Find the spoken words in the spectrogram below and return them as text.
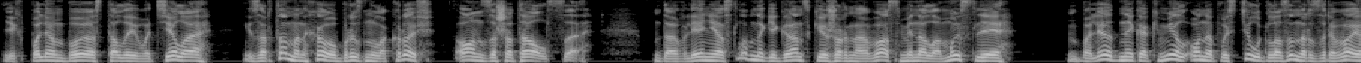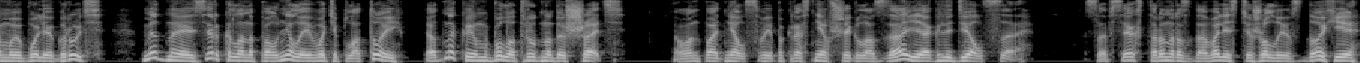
Их полем боя стало его тело, изо рта Манхао брызнула кровь, он зашатался. Давление, словно гигантский жернова, сминало мысли. Бледный как мел, он опустил глаза на разрываемую болью грудь, Медное зеркало наполняло его теплотой, однако ему было трудно дышать. Он поднял свои покрасневшие глаза и огляделся. Со всех сторон раздавались тяжелые вздохи,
